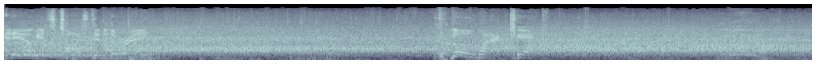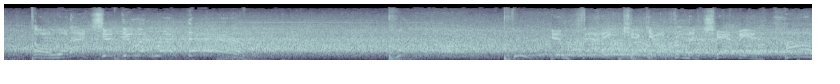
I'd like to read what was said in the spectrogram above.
And now gets tossed into the ring. Boom, what a kick. Oh, what that should do it right there. Emphatic kick out from the champion. How?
